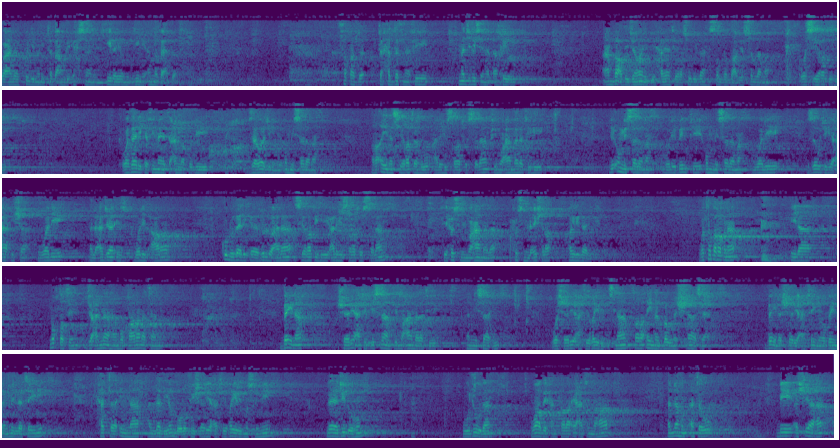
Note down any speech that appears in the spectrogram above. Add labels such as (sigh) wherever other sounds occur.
وعلى كل من اتبعهم بإحسان إلى يوم الدين أما بعد. فقد تحدثنا في مجلسنا الأخير عن بعض جوانب حياة رسول الله صلى الله عليه وسلم وسيرته وذلك فيما يتعلق بزواجه من أم سلمة. رأينا سيرته عليه الصلاة والسلام في معاملته لأم سلمة ولبنت أم سلمة ولزوجه عائشة وللعجائز وللأعراب. كل ذلك يدل على سيرته عليه الصلاة والسلام في حسن المعاملة وحسن العشرة غير ذلك. وتطرقنا (clears throat) إلى نقطة جعلناها مقارنة بين شريعة الإسلام في معاملة النساء وشريعة غير الإسلام فرأينا البون الشاسع بين الشريعتين وبين الملتين حتى إن الذي ينظر في شريعة غير المسلمين لا يجدهم وجودا واضحا كرائعة النهار أنهم أتوا بأشياء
